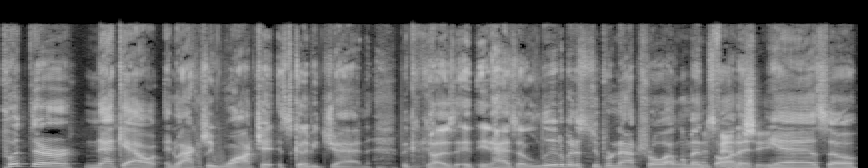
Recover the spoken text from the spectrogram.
put their neck out and actually watch it, it's gonna be Jen because it, it has a little bit of supernatural elements And on it. Yeah, yeah. so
